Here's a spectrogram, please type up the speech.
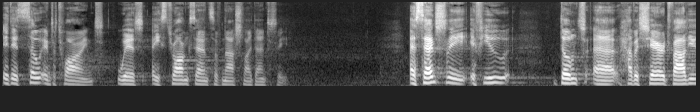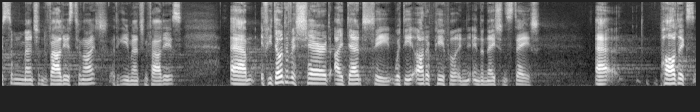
it is so intertwined with a strong sense of national identity. Essentially, if you don't uh, have a shared value, someone mentioned values tonight, I think you mentioned values. Um, if you don't have a shared identity with the other people in, in the nation state, uh, politics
